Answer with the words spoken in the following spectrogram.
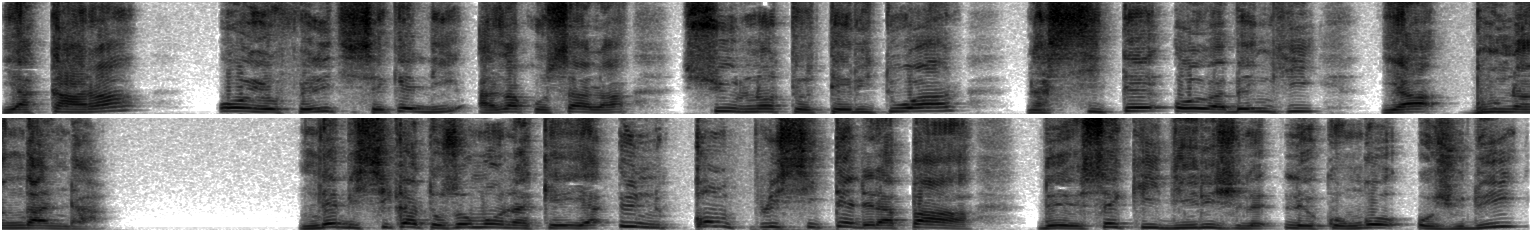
ya kara. Oyo félix tshisekedi aza kosala sur notre territoire na cité oyo babengi ya bunanganda. Nde bisika tozomona ke ya une complicité de la part de ceux qui dirigent le, congo aujourd'hui.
